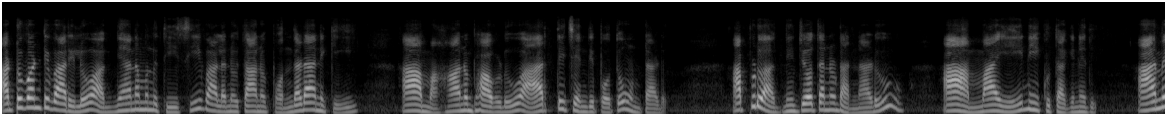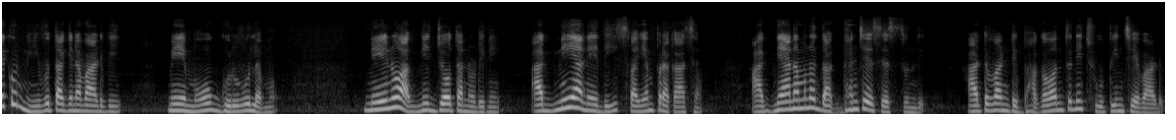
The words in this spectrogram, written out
అటువంటి వారిలో అజ్ఞానమును తీసి వాళ్ళను తాను పొందడానికి ఆ మహానుభావుడు ఆర్తి చెందిపోతూ ఉంటాడు. అప్పుడు అగ్నిజ్యోతనుడు అన్నాడు ఆ అమ్మాయి నీకు తగినది. ఆమెకు నీవు తగినవాడివి. మేము గురువులము. నేను అగ్నిజ్యోతనుడిని. అగ్ని అనేది స్వయం ప్రకాశం. అజ్ఞానమును దగ్ధం చేసేస్తుంది. అటువంటి భగవంతుని చూపించేవాడు.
